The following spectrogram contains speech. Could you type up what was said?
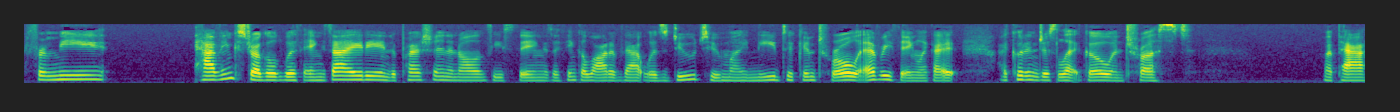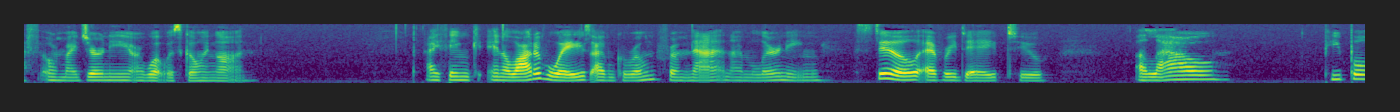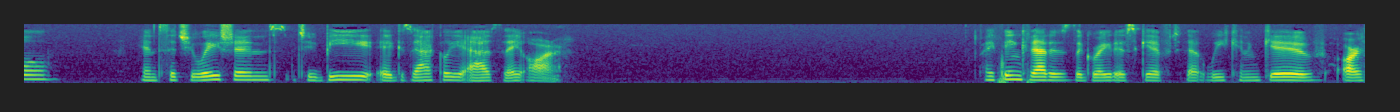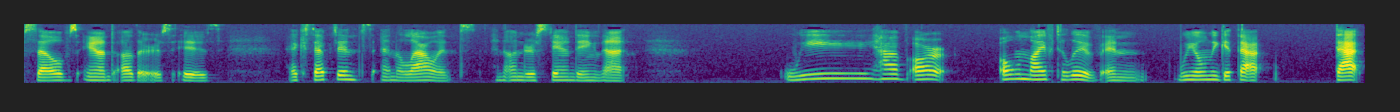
For me, having struggled with anxiety and depression and all of these things, I think a lot of that was due to my need to control everything. Like I I couldn't just let go and trust my path or my journey or what was going on. I think in a lot of ways I've grown from that and I'm learning still every day to allow people and situations to be exactly as they are. I think that is the greatest gift that we can give ourselves and others is acceptance and allowance and understanding that we have our own life to live and we only get that that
